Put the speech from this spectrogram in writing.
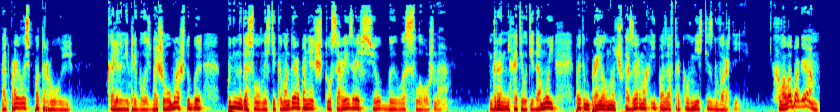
отправилась патруль. Калину не требовалось большого ума, чтобы по немногословности командира понять, что с Арейзерой все было сложно. Дрен не хотел идти домой, поэтому провел ночь в казармах и позавтракал вместе с гвардией. Хвала богам!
